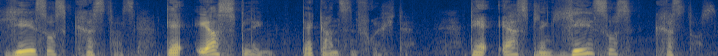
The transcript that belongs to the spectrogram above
Jesus Christus, der Erstling der ganzen Früchte. Der Erstling, Jesus Christus.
